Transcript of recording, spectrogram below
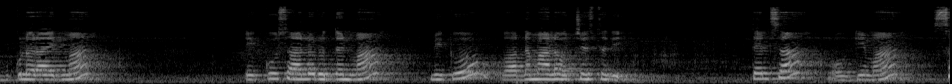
బుక్లో రాయడమా ఎక్కువ సార్లు రుద్దమ్మా మీకు వర్ణమాల వచ్చేస్తుంది. తెలుసా? ఓకేమా స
